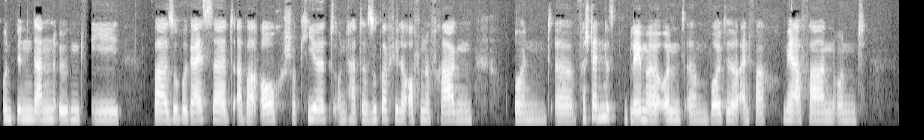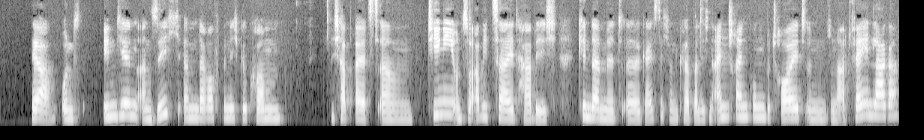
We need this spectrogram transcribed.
Und bin dann irgendwie war so begeistert, aber auch schockiert und hatte super viele offene Fragen und äh, Verständnisprobleme und ähm, wollte einfach mehr erfahren und ja, und Indien an sich, ähm, darauf bin ich gekommen. Ich habe als ähm, Teenie und zur Abi-Zeit habe ich Kinder mit äh, geistig und körperlichen Einschränkungen betreut in so einer Art Ferienlager.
